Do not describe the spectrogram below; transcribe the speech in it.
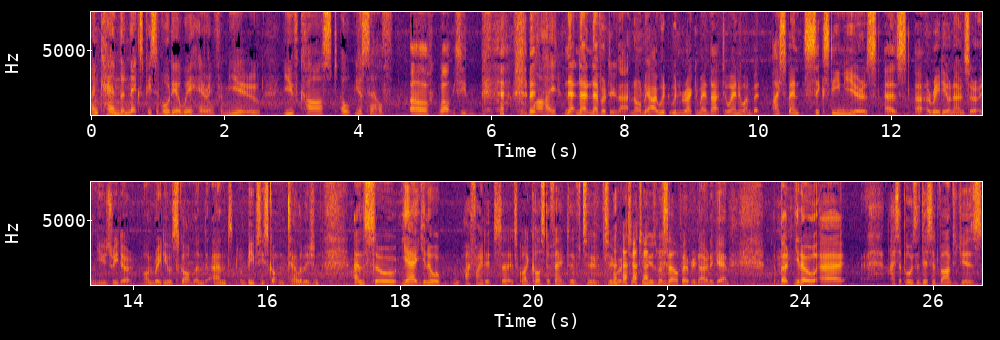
And Ken the next piece of audio we're hearing from you you've cast oh yourself Oh well, you see, why? Ne- ne- never do that. Normally, I would, wouldn't recommend that to anyone. But I spent 16 years as a, a radio announcer and newsreader on Radio Scotland and on BBC Scotland Television, and so yeah, you know, I find it's uh, it's quite cost effective to to, to, to use myself every now and again. But you know. Uh, I suppose the disadvantage is,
